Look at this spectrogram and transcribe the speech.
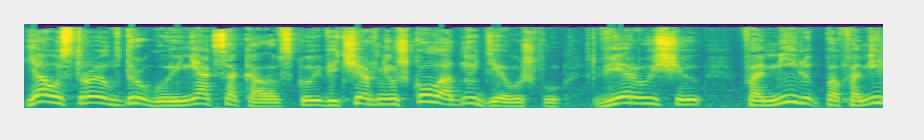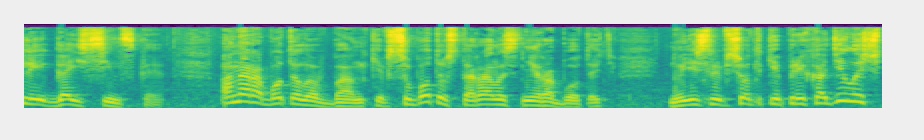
Я устроил в другую, не Аксакаловскую, вечернюю школу одну девушку, верующую фамилию, по фамилии Гайсинская. Она работала в банке, в субботу старалась не работать, но если все-таки приходилось,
